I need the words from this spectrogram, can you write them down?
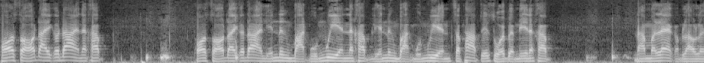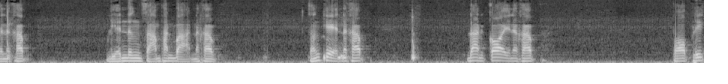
พศใดก็ได้นะครับพศใดก็ได้เหรียญหนึ่งบาทหมุนเวียนนะครับเหรียญหนึ่งบาทหมุนเวียนสภาพสวยๆแบบนี้นะครับนำมาแลกกับเราเลยนะครับ เหรียญหนึ่งสามพันบาทนะครับ สังเกตนะครับ ด้านก้อยนะครับ พอพลิก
